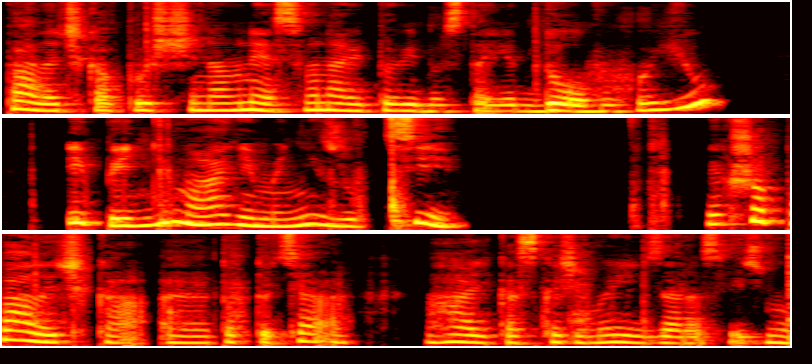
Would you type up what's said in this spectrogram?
паличка опущена вниз, вона, відповідно, стає довгою і піднімає мені зубці. Якщо паличка, е, тобто ця гайка, скажімо, я її зараз візьму,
